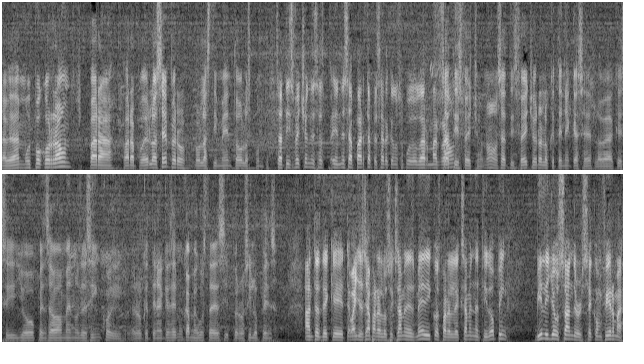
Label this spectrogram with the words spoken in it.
La verdad, muy pocos rounds para, para poderlo hacer, pero lo lastimé en todos los puntos. ¿Satisfecho en esa, en esa parte a pesar de que no se pudo dar más rounds? Satisfecho, no, satisfecho era lo que tenía que hacer. La verdad que sí, yo pensaba menos de 5 y era lo que tenía que hacer. Nunca me gusta decir, pero sí lo pienso. Antes de que te vayas ya para los exámenes médicos, para el examen antidoping, Billy Joe Sanders se confirma.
